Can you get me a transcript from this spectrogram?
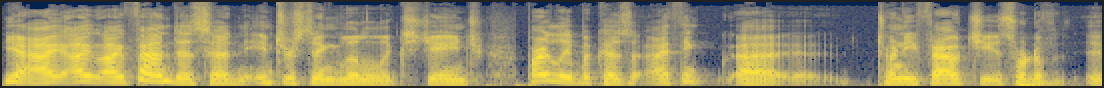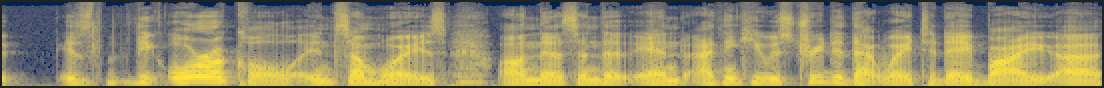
Yeah, I, I found this an interesting little exchange, partly because I think uh, Tony Fauci is sort of uh, is the oracle in some ways on this, and the, and I think he was treated that way today by uh,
